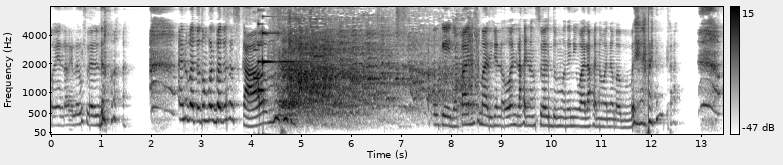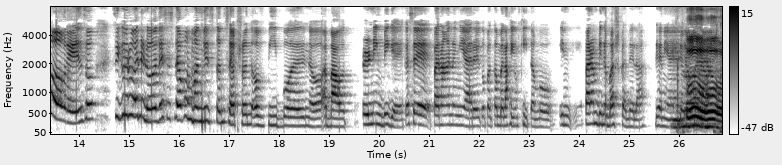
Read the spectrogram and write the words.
O yan, laki ng sweldo. ano ba to? Tungkol ba to sa scam? okay, no? Paano sumali dyan noon? Laki ng sweldo mo, naniwala ka naman na mababayaran ka. okay, so, siguro ano no, this is the common misconception of people, no, about earning big eh. Kasi parang anong nangyayari kapag ka malaki yung kita mo, in, parang binabash ka nila. Ganyan. di ba? Oo, oo, oo.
